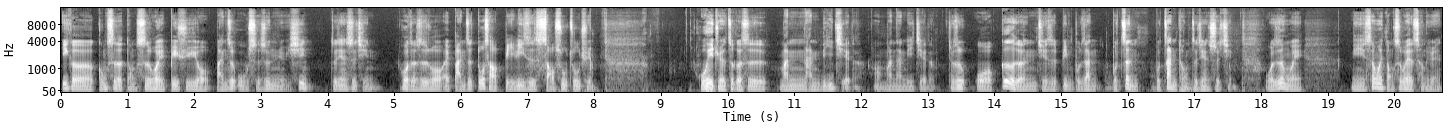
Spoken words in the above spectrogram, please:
一个公司的董事会必须有百分之五十是女性这件事情，或者是说，哎百分之多少比例是少数族群。我也觉得这个是蛮难理解的哦，蛮难理解的。就是我个人其实并不赞不正不赞同这件事情。我认为，你身为董事会的成员，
